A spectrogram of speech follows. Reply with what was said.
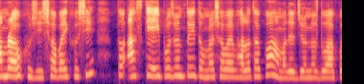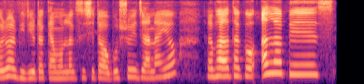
আমরাও খুশি, সবাই খুশি। তো আজকে এই পর্যন্তই, তোমরা সবাই ভালো থাকো, আমাদের জন্য দোয়া করো, আর ভিডিওটা কেমন লাগছে সেটা অবশ্যই জানাইও। সবাই ভালো থাকো, আল্লাহ হাফেজ।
